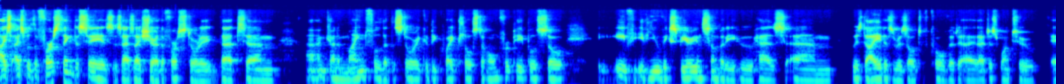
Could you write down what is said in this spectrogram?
I, I, suppose the first thing to say is, is as I share the first story, that um, I'm kind of mindful that the story could be quite close to home for people. So if if you've experienced somebody who has um, who has died as a result of COVID, I, I just want to uh,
